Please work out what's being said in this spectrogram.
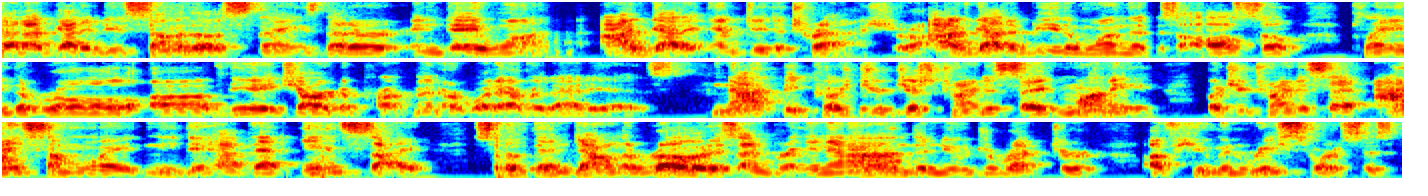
that I've got to do some of those things that are in day one. I've got to empty the trash, or I've got to be the one that's also playing the role of the HR department or whatever that is. Not because you're just trying to save money, but you're trying to say, I some way need to have that insight. So then down the road, as I'm bringing on the new director of human resources,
